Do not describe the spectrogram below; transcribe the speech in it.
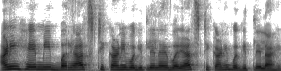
आणि हे मी बऱ्याच ठिकाणी बघितलेलं आहे बऱ्याच ठिकाणी बघितलेलं आहे.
